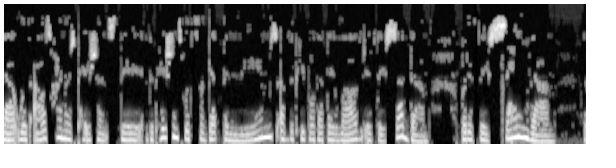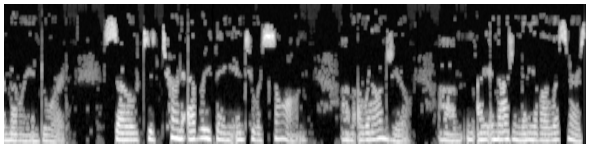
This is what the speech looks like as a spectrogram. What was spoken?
that with Alzheimer's patients, the, the patients would forget the names of the people that they loved if they said them, but if they sang them, the memory endured. So to turn everything into a song um, around you. Um, I imagine many of our listeners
